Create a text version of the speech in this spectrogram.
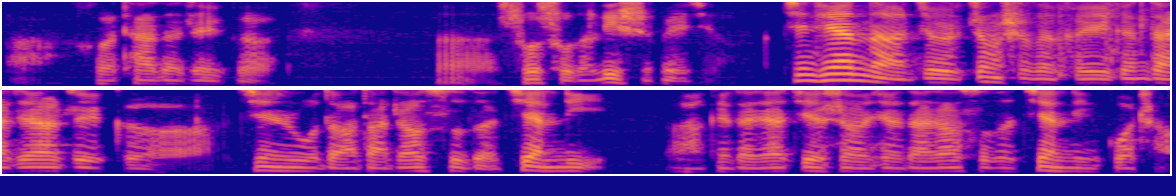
啊和他的这个呃所处的历史背景。今天呢，就是正式的可以跟大家这个进入到大昭寺的建立啊，给大家介绍一下大昭寺的建立过程。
